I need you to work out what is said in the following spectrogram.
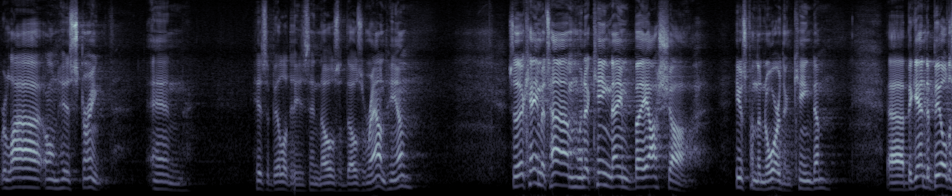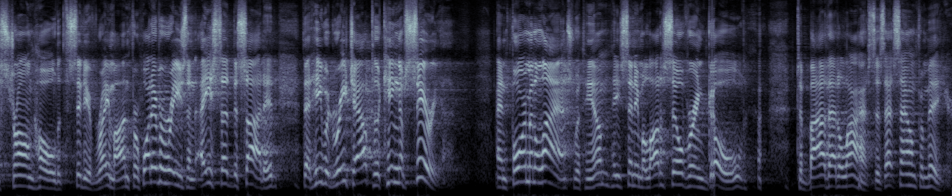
rely on his strength and his abilities and those of those around him. So there came a time when a king named Baasha, he was from the northern kingdom, uh, began to build a stronghold at the city of Ramah. For whatever reason, Asa decided that he would reach out to the king of Syria and form an alliance with him. He sent him a lot of silver and gold to buy that alliance. Does that sound familiar?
